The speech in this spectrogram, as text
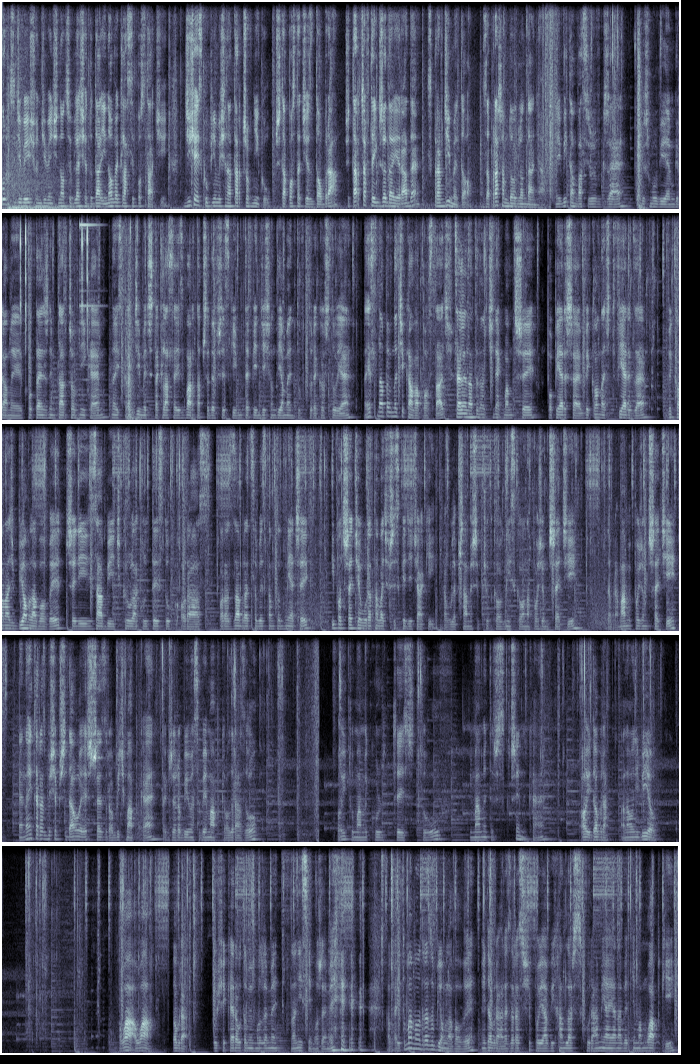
Twórcy 99 Nocy w lesie dodali nowe klasy postaci. Dzisiaj skupimy się na tarczowniku. Czy ta postać jest dobra? Czy tarcza w tej grze daje radę? Sprawdzimy to. Zapraszam do oglądania. No i witam was już w grze. Jak już mówiłem, gramy potężnym tarczownikiem. No i sprawdzimy, czy ta klasa jest warta przede wszystkim te 50 diamentów, które kosztuje. No jest to na pewno ciekawa postać. Cele na ten odcinek mam trzy. Po pierwsze, wykonać twierdzę, wykonać biom lawowy, czyli zabić króla kultystów oraz, oraz zabrać sobie stamtąd mieczyk. I po trzecie, uratować wszystkie dzieciaki. Dobra, ulepszamy szybciutko ognisko na poziom trzeci. Dobra, mamy poziom trzeci. No i teraz by się przydało jeszcze zrobić mapkę, także robimy sobie mapkę od razu. Oj, tu mamy kultystów i mamy też skrzynkę. Oj, dobra, ale oni biją. Ała, ała. Dobra, tu się kierał, to my możemy. No nic nie możemy. dobra, i tu mamy od razu biom lawowy. No i dobra, ale zaraz się pojawi handlarz skórami, a ja nawet nie mam łapki.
